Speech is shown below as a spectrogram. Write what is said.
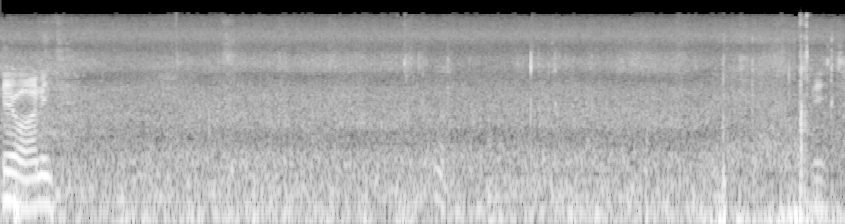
Qué bonito. Listo.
